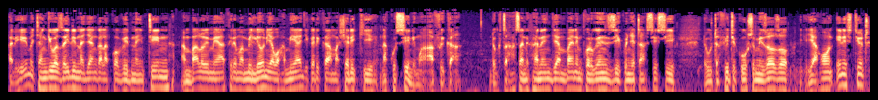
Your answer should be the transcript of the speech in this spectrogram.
Hali hiyo imechangiwa zaidi na janga la COVID-19 ambalo limeathiri mamilioni ya wahamiaji katika mashariki na kusini mwa Afrika. Dr Hassan Khanenje ambaye ni mkurugenzi kwenye taasisi ya utafiti kuhusu mizozo ya Horn Institute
